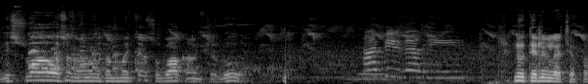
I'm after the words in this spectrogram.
విశ్వాసనామ సంవత్సర శుభాకాంక్షలు. నువ్వు తెలుగులో చెప్పు.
